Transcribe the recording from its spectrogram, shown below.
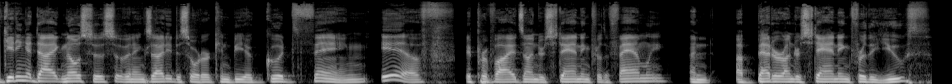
Getting a diagnosis of an anxiety disorder can be a good thing if it provides understanding for the family and a better understanding for the youth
